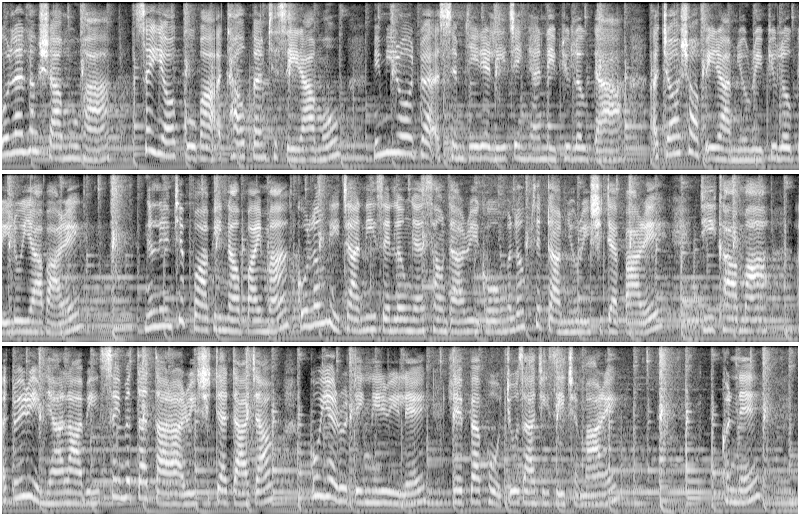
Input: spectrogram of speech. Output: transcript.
ကိုလက်လှုပ်ရှားမှုဟာစိတ်ရောကိုယ်ပါအထောက်ပံ့ဖြစ်စေတာမို့မိမိတို့အတွက်အဆင်ပြေတဲ့လေ့ကျင့်ခန်းတွေပြုလုပ်တာအကျော်လျှော့ပေးတာမျိုးတွေပြုလုပ်ပေးလို့ရပါတယ်။ငလင်ဖြစ်ပွားပြီးနောက်ပိုင်းမှာကိုလုံးနေကြနေစဉ်လုပ်ငန်းဆောင်တာတွေကိုမလုပ်ဖြစ်တာမျိုးတွေရှိတတ်ပါတယ်။ဒီအခါမှာအတွေးတွေများလာပြီးစိတ်မသက်သာတာတွေရှိတတ်တာကြောင့်ကိုယ့်ရဲ့ routine လေးတွေလည်းလဲပတ်ဖို့စူးစမ်းကြည့်စေချင်ပါတယ်။ခုနှစ်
